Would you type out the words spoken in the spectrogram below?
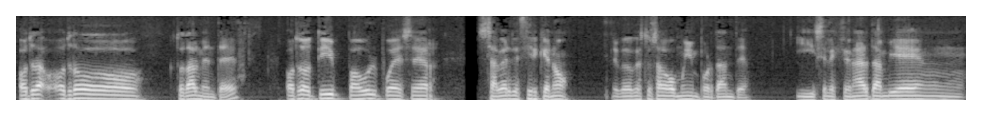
otro, otro, totalmente, ¿eh? Otro tip, Paul, puede ser saber decir que no. Yo creo que esto es algo muy importante. Y seleccionar también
